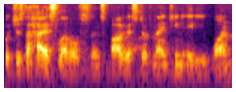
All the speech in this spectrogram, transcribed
which is the highest level since August of 1981.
